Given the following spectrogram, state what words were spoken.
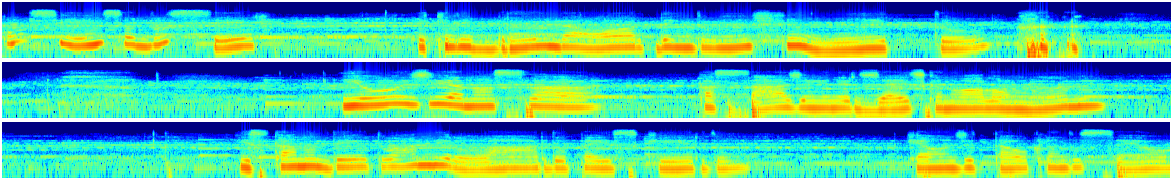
consciência do ser, equilibrando a ordem do infinito. e hoje a nossa passagem energética no holo humano está no dedo anelar do pé esquerdo, que é onde está o clã do céu.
